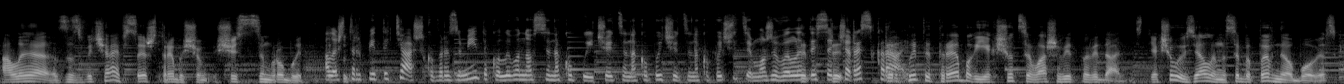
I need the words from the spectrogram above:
Але зазвичай все ж треба що- щось з цим робити. Але ж терпіти тяжко, ви розумієте, коли воно все накопичується, накопичується, накопичується, може вилитися те- через край. Терпити треба, якщо це ваша відповідальність. Якщо ви взяли на себе певні обов'язки,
